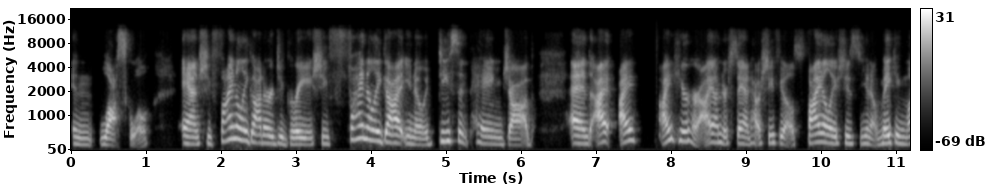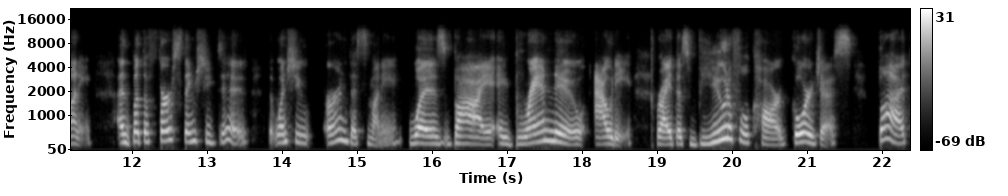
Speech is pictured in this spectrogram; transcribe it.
in law school and she finally got her degree. She finally got you know a decent paying job. And i i i hear her. I understand how she feels. Finally she's you know making money. And but the first thing she did that when she earned this money was buy a brand new audi right? This beautiful car gorgeous. But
